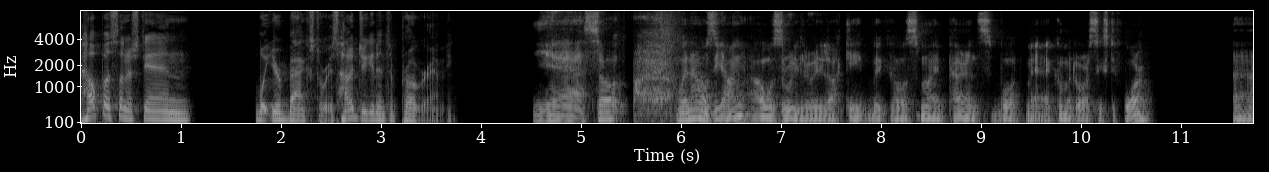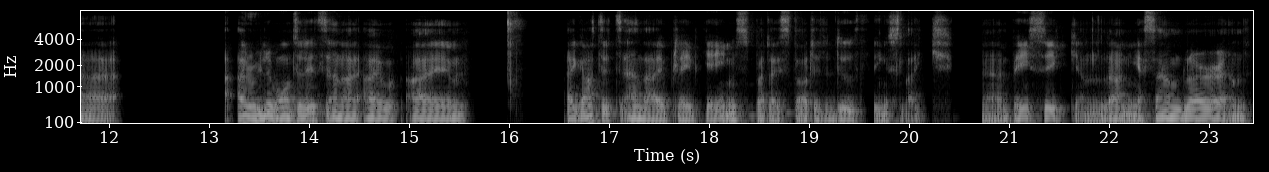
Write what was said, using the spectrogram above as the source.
help us understand what your backstory is. How did you get into programming? Yeah, so when I was young, I was really, really lucky because my parents bought me a Commodore 64. Uh, I really wanted it, and I, I, I, I, got it, and I played games. But I started to do things like uh, basic and learning assembler, and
